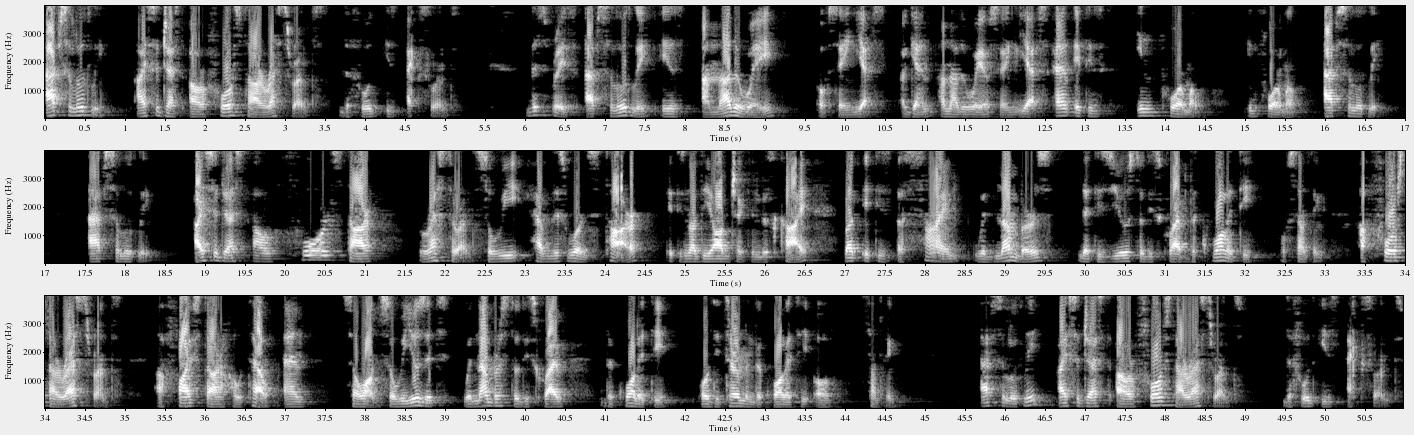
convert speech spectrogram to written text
Absolutely. I suggest our four-star restaurant. The food is excellent. This phrase absolutely is another way of saying yes. Again, another way of saying yes. And it is informal. Informal. Absolutely. Absolutely. I suggest our four-star restaurant. So we have this word star. It is not the object in the sky, but it is a sign with numbers that is used to describe the quality of something. A four-star restaurant, a five-star hotel, and so on. So we use it with numbers to describe the quality or determine the quality of something. Absolutely, I suggest our four-star restaurant. The food is excellent.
